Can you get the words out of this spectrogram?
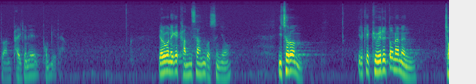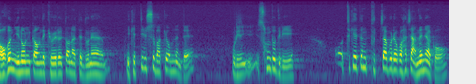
또한 발견해 봅니다. 여러분에게 감사한 것은요. 이처럼 이렇게 교회를 떠나는 적은 인원 가운데 교회를 떠날 때 눈에 이렇게 띌 수밖에 없는데 우리 성도들이 어떻게든 붙잡으려고 하지 않느냐고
